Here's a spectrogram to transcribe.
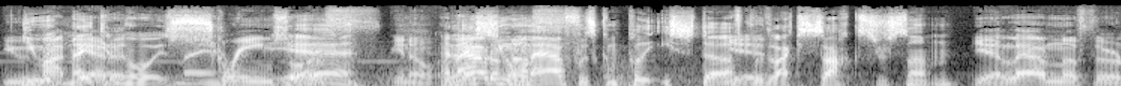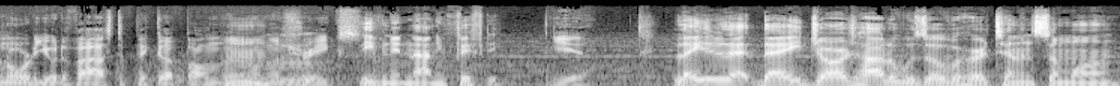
you, You might would make a noise, man. Scream, sort Yeah. of, you know, Unless your enough, mouth was completely stuffed Yeah. with like socks or something. yeah, loud enough for an audio device to pick up on the on Mm. the shrieks. Even in 1950. Yeah. Later that day, George Hodel was overheard telling someone,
